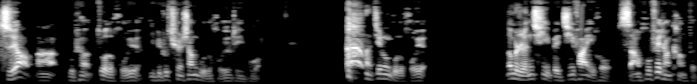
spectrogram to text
只要把股票做的活跃，你比如券商股的活跃这一波，金融股的活跃，那么人气被激发以后，散户非常亢奋，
